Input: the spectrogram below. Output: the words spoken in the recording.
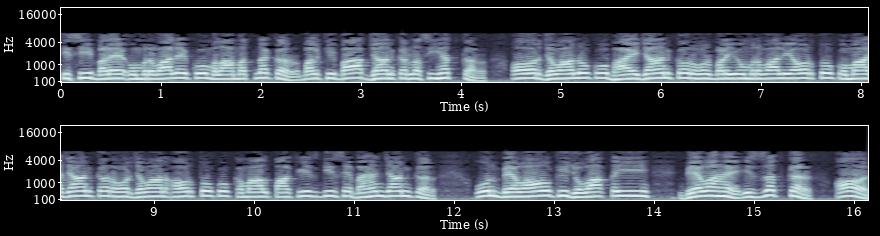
کسی بڑے عمر والے کو ملامت نہ کر، بلکہ باپ جان کر نصیحت کر، اور جوانوں کو بھائی جان کر، اور بڑی عمر والی عورتوں کو ماں جان کر، اور جوان عورتوں کو کمال پاکیزگی سے بہن جان کر، ان بیواؤں کی جو واقعی بیوہ ہیں، عزت کر، اور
